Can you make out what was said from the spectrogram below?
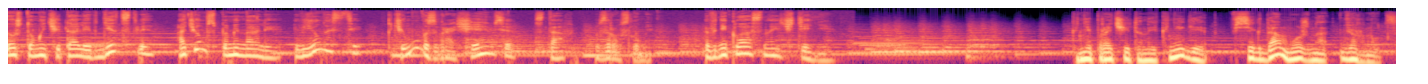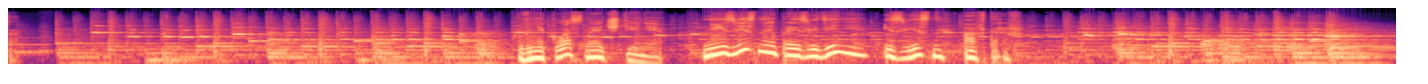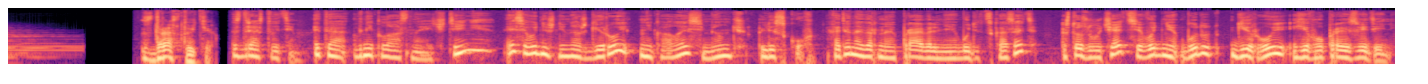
То, что мы читали в детстве, о чем вспоминали в юности, к чему возвращаемся, став взрослыми. Внеклассное чтение. К непрочитанной книге всегда можно вернуться. Внеклассное чтение. Неизвестное произведение известных авторов – Здравствуйте. Здравствуйте. Это внеклассное чтение, и сегодняшний наш герой Николай Семенович Лесков. Хотя, наверное, правильнее будет сказать, что звучать сегодня будут герои его произведений.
